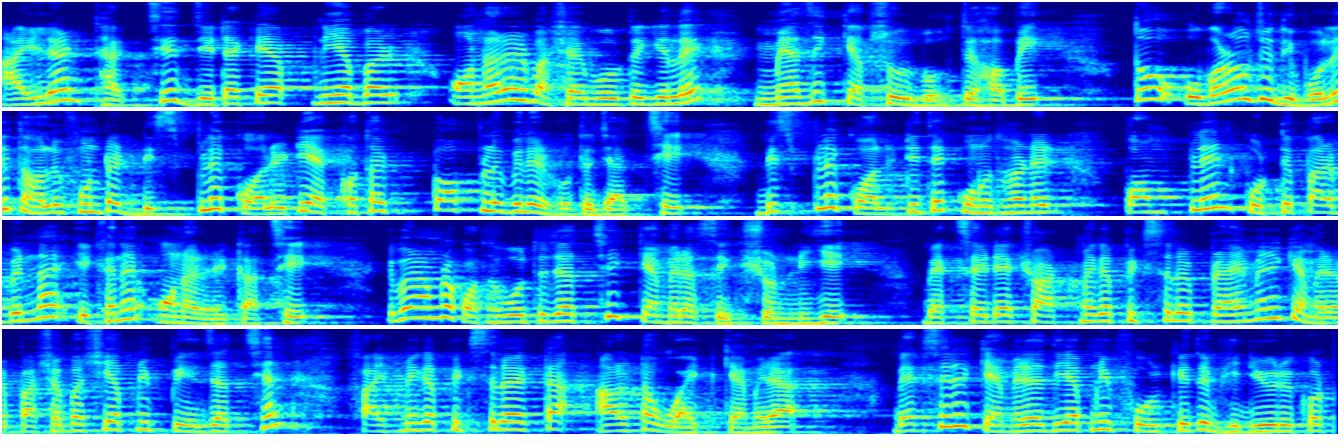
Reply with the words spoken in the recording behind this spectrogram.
আইল্যান্ড থাকছে, যেটাকে আপনি আবার অনারের ভাষায় বলতে গেলে ম্যাজিক ক্যাপসুল বলতে হবে। তো ওভারঅল যদি বলি, তাহলে ফোনটার ডিসপ্লে কোয়ালিটি এক কথায় টপ লেভেলের হতে যাচ্ছে। ডিসপ্লে কোয়ালিটিতে কোনো ধরনের কমপ্লেন করতে পারবেন না এখানে অনারের কাছে। এবার আমরা কথা বলতে যাচ্ছি ক্যামেরা সেকশন নিয়ে। ব্যাক সাইডে একশো আট মেগাপিক্সেলের প্রাইমারি ক্যামেরার পাশাপাশি আপনি পেয়ে যাচ্ছেন ফাইভ মেগাপিক্সেলের একটা আলট্রা ওয়াইড ক্যামেরা ব্যাক সাইডের ক্যামেরা দিয়ে আপনি ফোর কেতে ভিডিও রেকর্ড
